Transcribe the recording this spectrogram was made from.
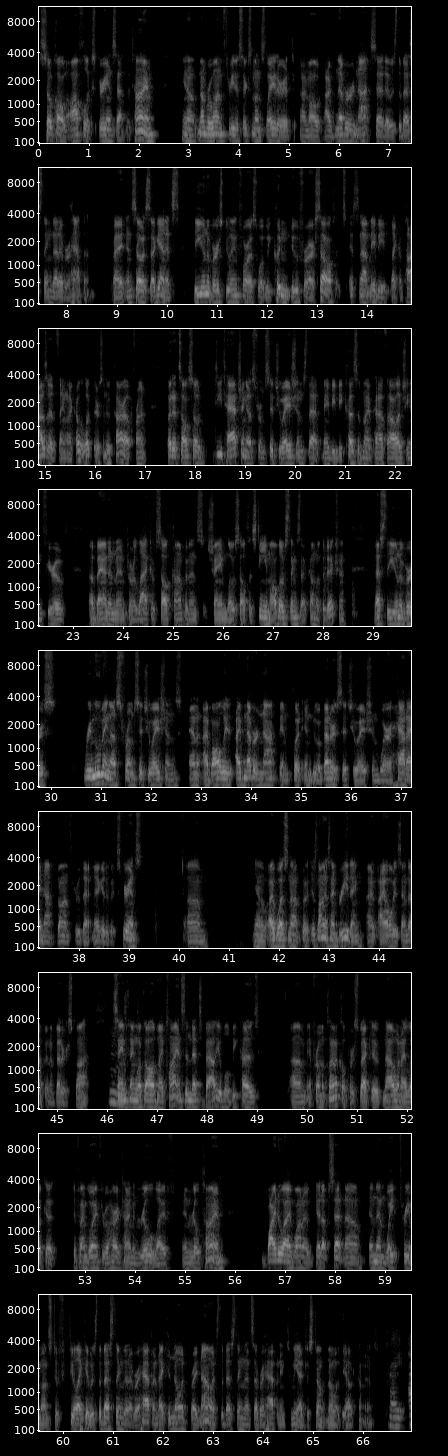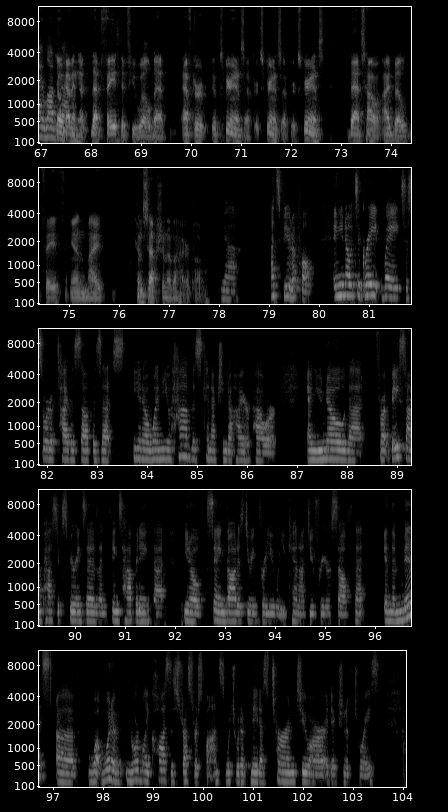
so-called awful experience at the time, you know, number one, three to six months later, it, I'm all, I've never not said it was the best thing that ever happened. right? And so it's again, it's the universe doing for us what we couldn't do for ourselves. It's it's not maybe like a positive thing, like oh look, there's a new car out front, but it's also detaching us from situations that maybe because of my pathology and fear of abandonment or lack of self-confidence, shame, low self-esteem, all those things that come with addiction. That's the universe removing us from situations and i've always i've never not been put into a better situation where had i not gone through that negative experience um, you know i was not put as long as i'm breathing i, I always end up in a better spot mm-hmm. same thing with all of my clients and that's valuable because um, from a clinical perspective now when i look at if i'm going through a hard time in real life in real time why do I want to get upset now and then wait three months to feel like it was the best thing that ever happened? I can know it right now. It's the best thing that's ever happening to me. I just don't know what the outcome is. Right. I love so that. having that that faith, if you will, that after experience after experience after experience, that's how I build faith in my conception of a higher power. Yeah. That's beautiful. And you know, it's a great way to sort of tie this up is that, you know, when you have this connection to higher power and you know that for, based on past experiences and things happening that, you know, saying God is doing for you what you cannot do for yourself, that in the midst of what would have normally caused the stress response, which would have made us turn to our addiction of choice,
